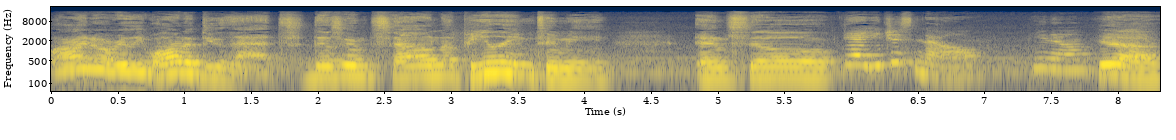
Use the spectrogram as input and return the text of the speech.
well, I don't really want to do that. Doesn't sound appealing to me. And so, yeah, you just know. You know? yeah,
